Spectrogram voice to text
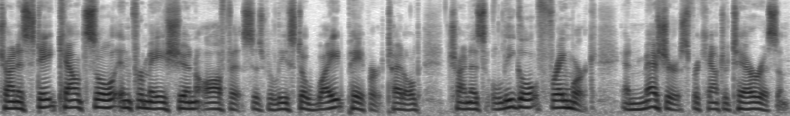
China's State Council Information Office has released a white paper titled China's Legal Framework and Measures for Counterterrorism.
